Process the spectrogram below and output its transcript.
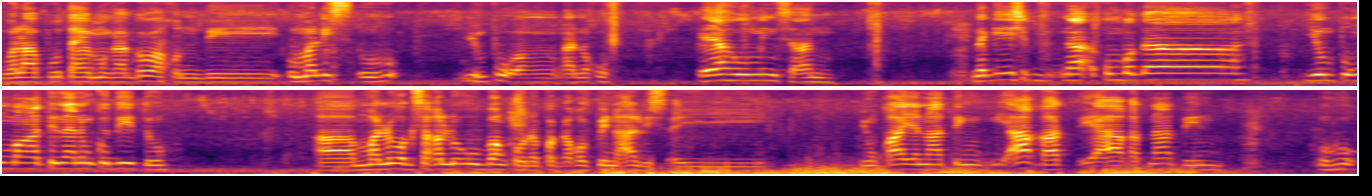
wala po tayong magagawa kundi umalis. Uh, yun po ang ano ko. Kaya ho minsan, nag-iisip na, kumbaga, yung pong mga tinanim ko dito, ah, maluwag sa kalooban ko na pag ako pinaalis ay yung kaya nating iakat, iakat natin. Uho.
